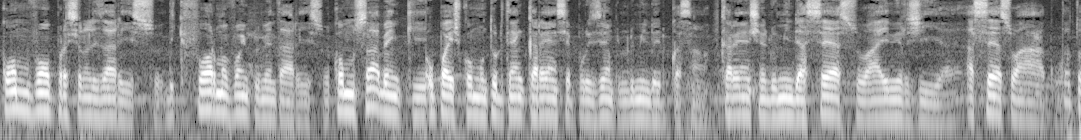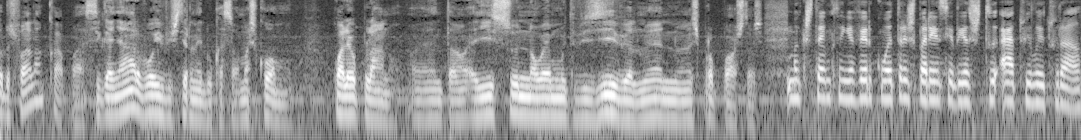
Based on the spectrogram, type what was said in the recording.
como vão operacionalizar isso, de que forma vão implementar isso. Como sabem que o país como um todo tem carência, por exemplo, no domínio da educação, carência no domínio de acesso à energia, acesso à água. Então todos falam, capaz, se ganhar vou investir na educação, mas como? Qual é o plano. Então, isso não é muito visível não é, nas propostas. Uma questão que tem a ver com a transparência deste ato eleitoral.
